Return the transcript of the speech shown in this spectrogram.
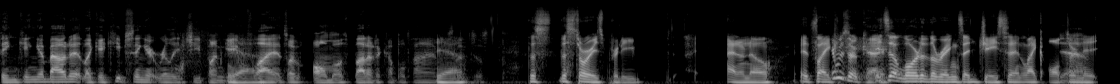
thinking about it. Like I keep seeing it really cheap on Yeah. GameFly, and so I've almost bought it a couple times. Yeah. Just This the story's pretty. I don't know. It's like It was okay. It's a Lord of the Rings adjacent, like alternate I always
